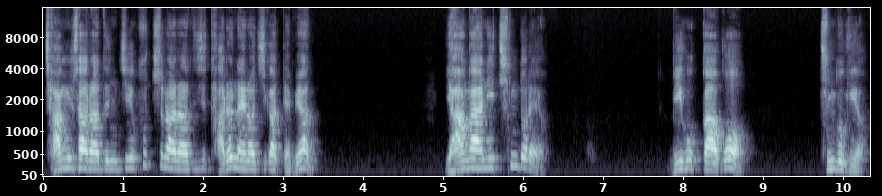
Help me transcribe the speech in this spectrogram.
장유사라든지 후추나라든지 다른 에너지가 되면 양안이 충돌해요. 미국하고 중국이요.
